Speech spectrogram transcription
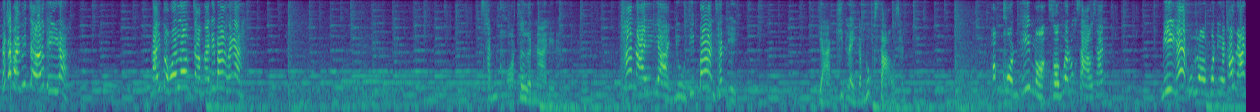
แล้วทำไมไม่เจอสักทีล่ะไหนบอกว่าเริ่มจำอะไรได้บ้างแล้วไง ฉันขอเตือนนายเลยนะถ้านาย อยากอยู่ที่บ้านฉันอีก อย่าคิดอะไรกับลูกสาวฉัน เพราะคนที่เหมาะสมกับลูกสาวฉัน มีแค่คุณโรมคนเดียวเท่านั้น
